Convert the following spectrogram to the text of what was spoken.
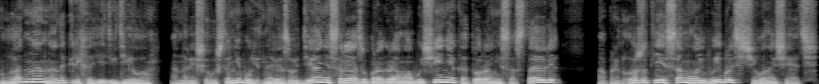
«Ладно, надо переходить к делу». Она решила, что не будет навязывать Диане сразу программу обучения, которую они составили, а предложит ей самой выбрать, с чего начать.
